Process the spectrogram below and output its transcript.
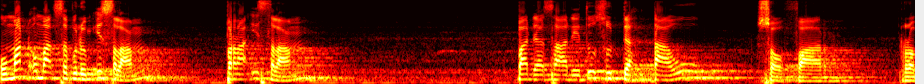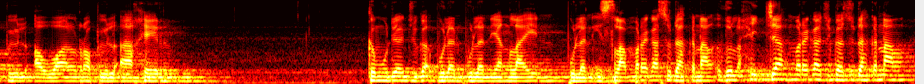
Umat-umat sebelum Islam, pra-Islam pada saat itu sudah tahu Sofar, Rabiul Awal, Rabiul Akhir, Kemudian juga bulan-bulan yang lain, bulan Islam mereka sudah kenal, Dhul Hijjah mereka juga sudah kenal,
